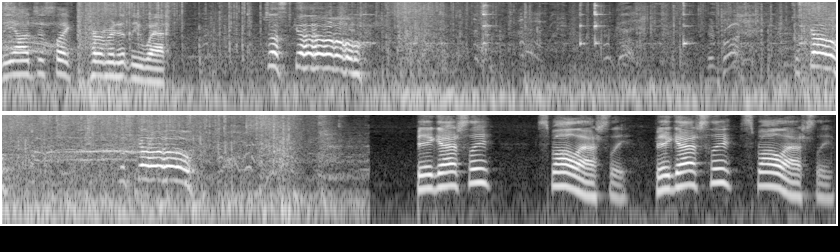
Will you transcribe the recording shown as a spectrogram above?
Leon just like permanently wet. Just go. Then run. Just go. Just go. Big Ashley, small Ashley. Big Ashley, small Ashley.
